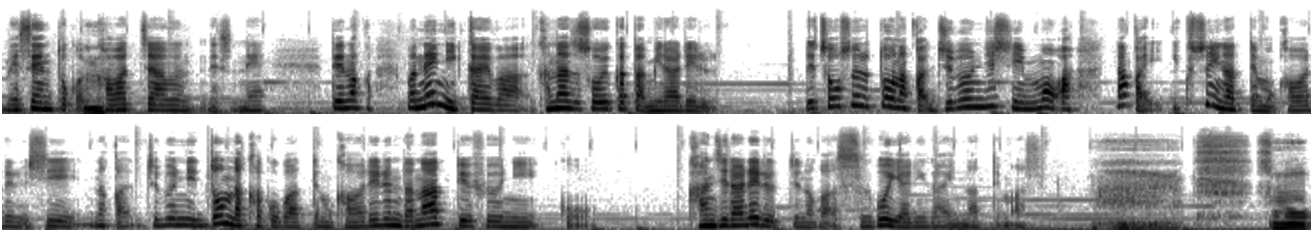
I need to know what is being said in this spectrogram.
目線とかが変わっちゃうんですね。うん、でなんか、まあ、年に1回は必ずそういう方見られるでそうするとなんか自分自身もあなんかいくつになっても変われるしなんか自分にどんな過去があっても変われるんだなっていうふうにこう感じられるっていうのがすごいやりがいになってます。その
